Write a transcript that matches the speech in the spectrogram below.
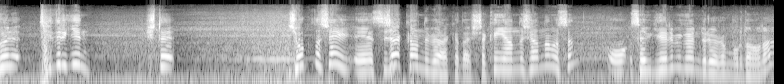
böyle tedirgin işte çok da şey e, sıcakkanlı bir arkadaş. Sakın yanlış anlamasın. O sevgilerimi gönderiyorum buradan ona.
